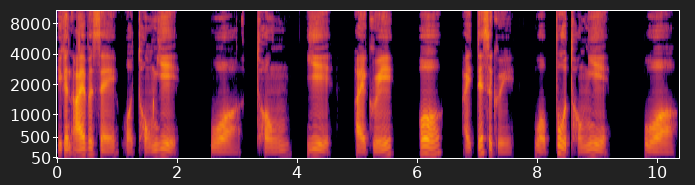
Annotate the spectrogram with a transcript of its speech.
you can either say 我同意,我同意, I agree, or I disagree, 我不同意,我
